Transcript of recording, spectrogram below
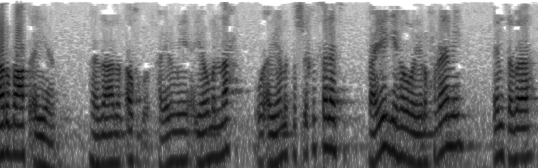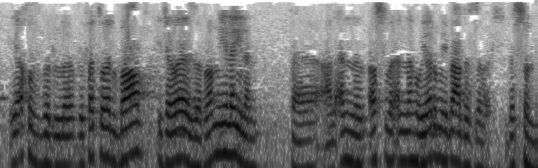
أربعة أيام. هذا على الأفضل هيرمي يوم النحر وأيام التشريق الثلاثة فيجي هو يروح رامي إمتى بقى؟ يأخذ بفتوى البعض جواز الرمي ليلا. فعلى أن الأصل أنه يرمي بعد الزواج ده السنة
